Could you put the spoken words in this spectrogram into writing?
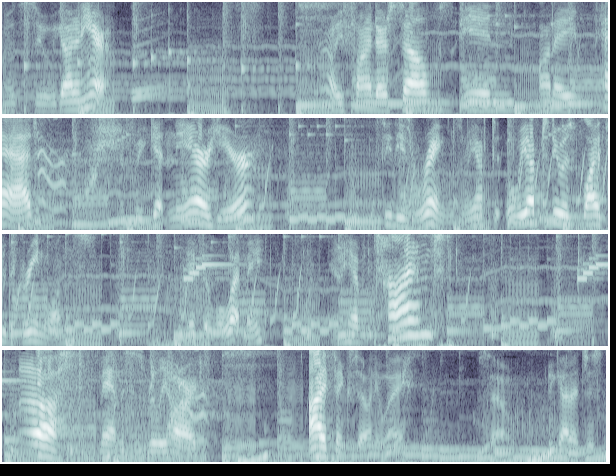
Let's see what we got in here. We find ourselves in on a pad. If we get in the air here, we'll see these rings. And we have to what we have to do is fly through the green ones. If it will let me. And we have timed. Ugh, man, this is really hard. I think so anyway. So, we gotta just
